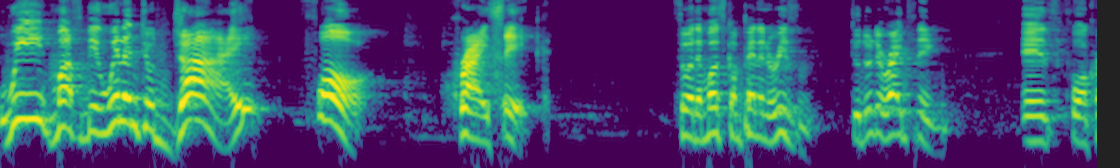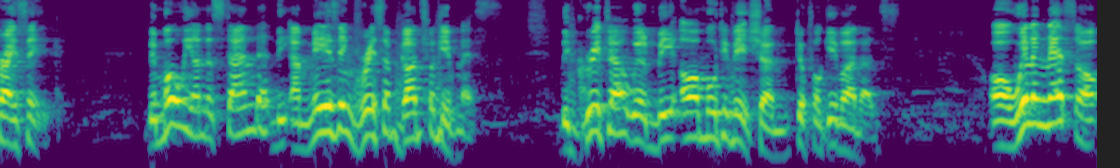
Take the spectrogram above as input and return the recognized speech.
we must be willing to die for Christ's sake. So the most compelling reason to do the right thing is for Christ's sake. The more we understand the amazing grace of God's forgiveness, the greater will be our motivation to forgive others. Our willingness or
